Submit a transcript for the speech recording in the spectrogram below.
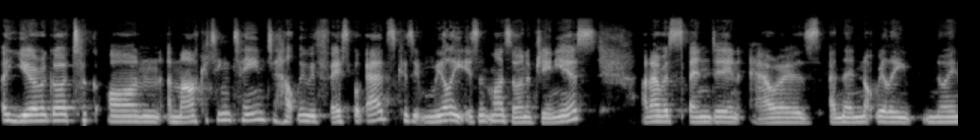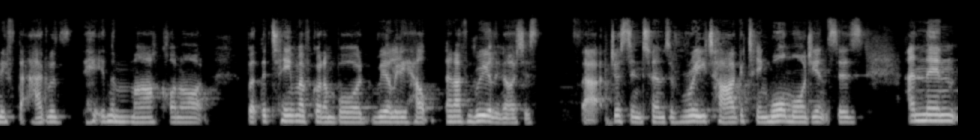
a year ago took on a marketing team to help me with facebook ads because it really isn't my zone of genius. And i was spending hours and then not really knowing if the ad was hitting the mark or not. But the team i've got on board really helped and i've really noticed that just in terms of retargeting warm audiences and then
